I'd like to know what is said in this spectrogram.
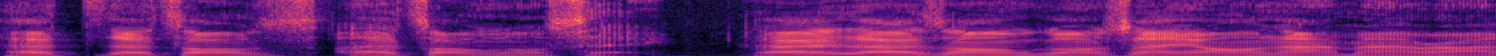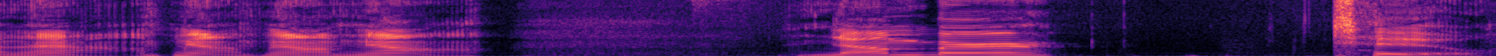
that's that's all that's all I'm gonna say. That, that's all I'm gonna say all night man, right now. No, no, no. Number two.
